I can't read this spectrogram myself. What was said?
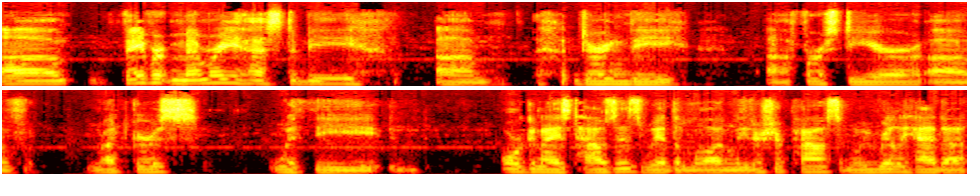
Um, favorite memory has to be um, during the uh, first year of Rutgers with the organized houses. We had the Law and Leadership House, and we really had a,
